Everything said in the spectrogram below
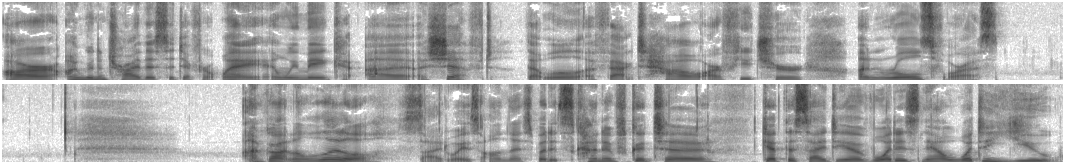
are I'm going to try this a different way, and we make a, a shift that will affect how our future unrolls for us. I've gotten a little sideways on this, but it's kind of good to get this idea of what is now, what do you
